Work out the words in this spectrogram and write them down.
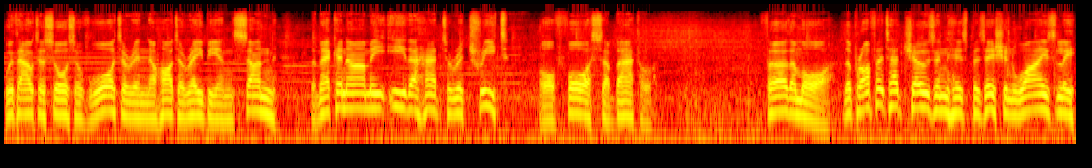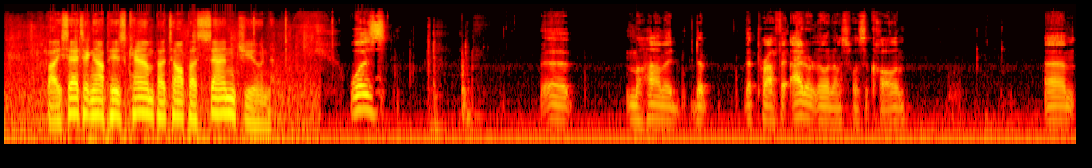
Without a source of water in the hot Arabian sun, the Meccan army either had to retreat or force a battle. Furthermore, the Prophet had chosen his position wisely by setting up his camp atop a sand dune. Was uh, Muhammad the the prophet? I don't know what I'm supposed to call him. Um,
